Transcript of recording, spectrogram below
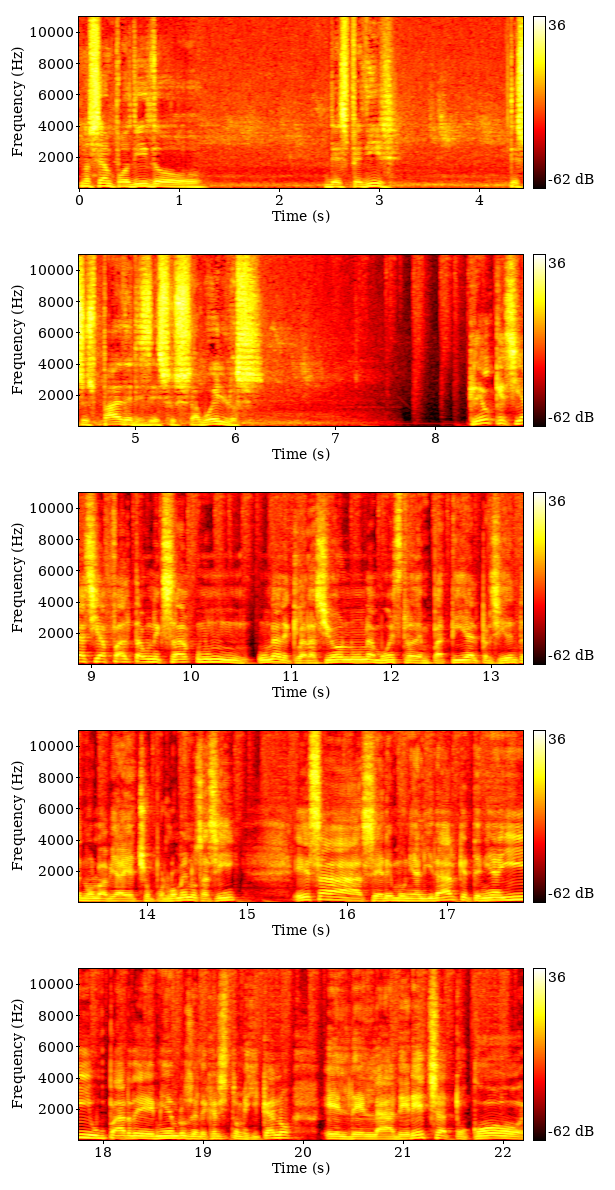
no se han podido despedir de sus padres, de sus abuelos. Creo que sí hacía falta una declaración, una muestra de empatía. El presidente no lo había hecho, por lo menos así. Esa ceremonialidad que tenía ahí un par de miembros del ejército mexicano. El de la derecha tocó,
